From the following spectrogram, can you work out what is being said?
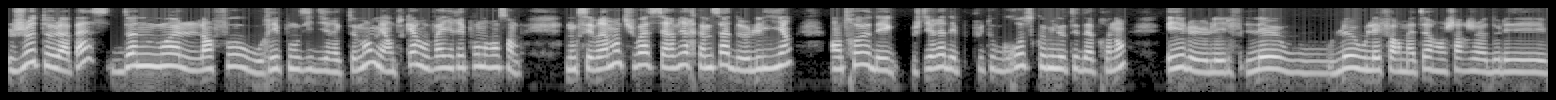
je te la passe, donne-moi l'info ou réponds-y directement, mais en tout cas, on va y répondre ensemble. Donc c'est vraiment, tu vois, servir comme ça de lien entre des, je dirais, des plutôt grosses communautés d'apprenants et le, les, le, ou, le ou les formateurs en charge de les,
